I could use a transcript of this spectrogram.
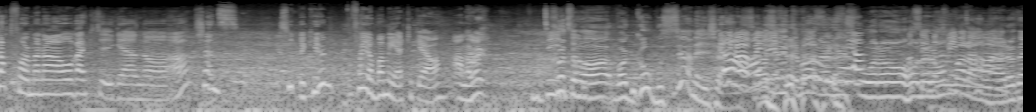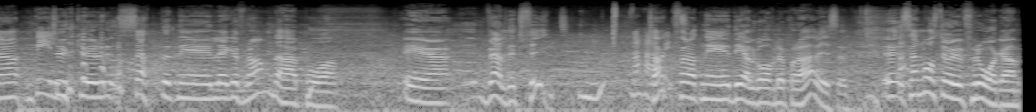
plattformarna och verktygen och ja, känns superkul att få jobba mer tycker jag, Anna. Ja, Sjutton vad, vad gosiga ni känns. Ja, alltså, inte bara att ni står och håller om varandra här, utan jag tycker sättet ni lägger fram det här på är väldigt fint. Mm, Tack för att ni delgav det på det här viset. Eh, sen måste jag ju fråga,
